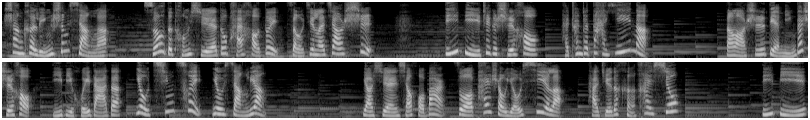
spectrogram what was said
上课铃声响了，所有的同学都排好队走进了教室。迪比这个时候还穿着大衣呢。当老师点名的时候，迪比回答的又清脆又响亮。”要选小伙伴做拍手游戏了，他觉得很害羞。迪比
